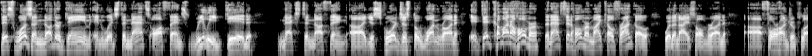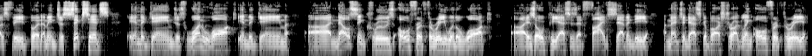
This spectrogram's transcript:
this was another game in which the Nats offense really did next to nothing. Uh, you scored just the one run. It did come on a homer. The Nats did homer. Maikel Franco with a nice home run, uh, 400 plus feet. But I mean, just six hits in the game, just one walk in the game. Uh, Nelson Cruz 0 for 3 with a walk. Uh, his OPS is at 570. I mentioned Escobar struggling 0 for 3.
